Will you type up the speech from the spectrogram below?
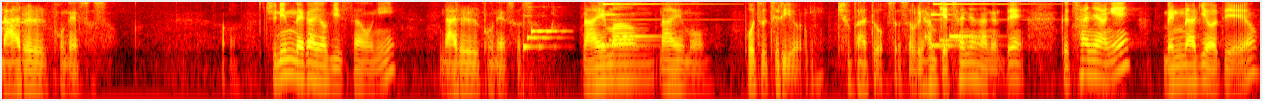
나를 보내소서. 어, 주님 내가 여기 있사오니 나를 보내소서. 나의 마음 나의 몸 모두 드리오니 주바도 없어서 우리 함께 찬양하는데 그 찬양의 맥락이 어디예요?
